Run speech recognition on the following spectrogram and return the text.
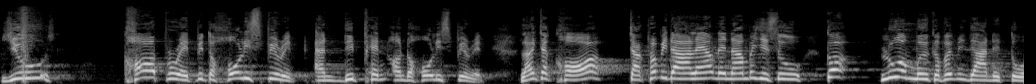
you cooperate with the Holy Spirit and depend on the Holy Spirit หลังจากขอจากพระบิดาแล้วในนามพระเยซู ก็ร่วมมือกับพระวิญญาณในตัว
